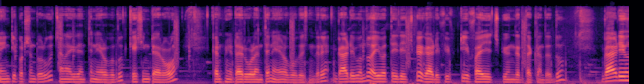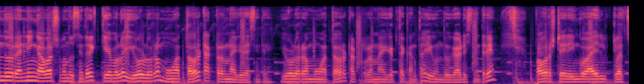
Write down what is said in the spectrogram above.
ನೈಂಟಿ ಪರ್ಸೆಂಟ್ವರೆಗೂ ಚೆನ್ನಾಗಿದೆ ಅಂತಲೇ ಹೇಳ್ಬೋದು. ಕೇಶಿಂಗ್ ಟೈರ್ಗಳು ಕಂಪ್ನಿ ಟೈರ್ಗಳು ಅಂತಲೇ ಹೇಳ್ಬೋದು ಸ್ನೇಹಿತರೆ. ಗಾಡಿ ಬಂದು ಐವತ್ತೈದು ಎಚ್ ಪಿ ಗಾಡಿ ಫಿಫ್ಟಿ ಫೈವ್ ಎಚ್ ಪಿ ಹೊಂದಿರತಕ್ಕಂಥದ್ದು. ಗಾಡಿ ಒಂದು ರನ್ನಿಂಗ್ ಅವರ್ಸ್ ಬಂದು ಸ್ನೇಹಿತರೆ, ಕೇವಲ ಏಳ್ನೂರ ಮೂವತ್ತು ಟ್ರ್ಯಾಕ್ಟರ್ ಆಗಿದೆ ಸ್ನೇಹಿತರೆ. ಏಳ್ನೂರ ಮೂವತ್ತು ಅವರ್ ಟ್ರ್ಯಾಕ್ಟರ್ ರನ್ ಈ ಒಂದು ಗಾಡಿ ಸ್ನೇಹಿತರೆ. Power steering oil clutch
